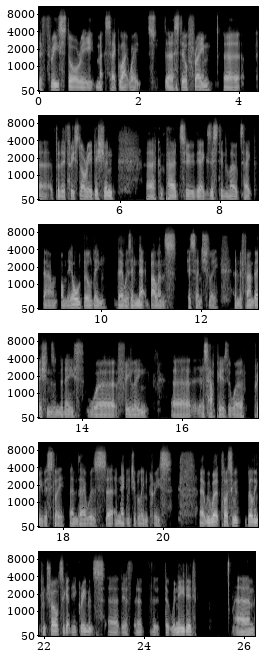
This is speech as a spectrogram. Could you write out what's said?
the three-story Metsec lightweight uh, steel frame uh, uh, for the three-story addition, compared to the existing load takedown on the old building, there was a net balance essentially, and the foundations underneath were feeling uh, as happy as they were previously, and there was uh, a negligible increase. Uh, we worked closely with building control to get the agreements uh, the, uh, the, that were needed, um,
